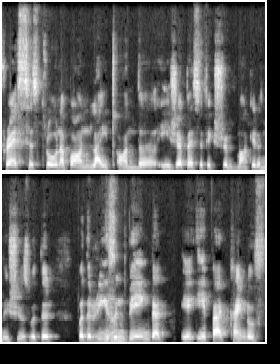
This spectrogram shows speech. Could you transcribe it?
press has thrown upon light on the Asia Pacific shrimp market and the issues with it. But the reason yeah. being that A- APAC kind of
